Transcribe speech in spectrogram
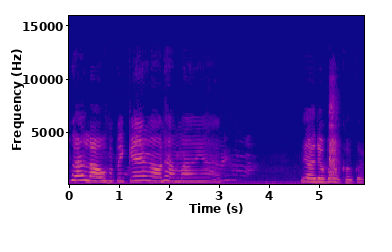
เพื่อนเราไปแกล้งเราทำไมอะ เดี๋ยวเดี๋ยวบอกเขาก่อน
